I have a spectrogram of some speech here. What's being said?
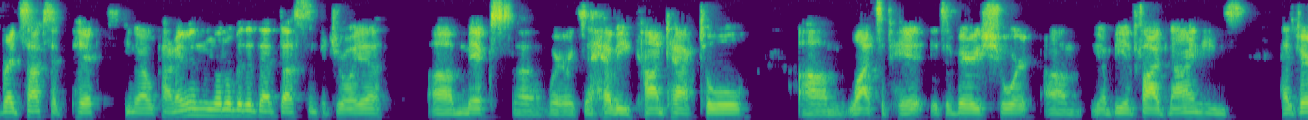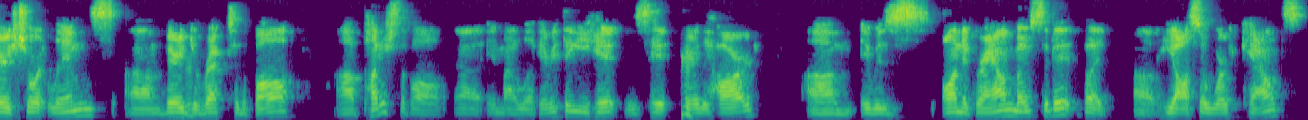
Red Sox had picked, you know, kind of in a little bit of that Dustin Pedroia uh, mix, uh, where it's a heavy contact tool, um, lots of hit. It's a very short, um, you know, being five nine, he's has very short limbs, um, very mm-hmm. direct to the ball. Uh, punish the ball uh, in my look. Everything he hit was hit hmm. fairly hard. Um, it was on the ground most of it, but uh, he also worked counts.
